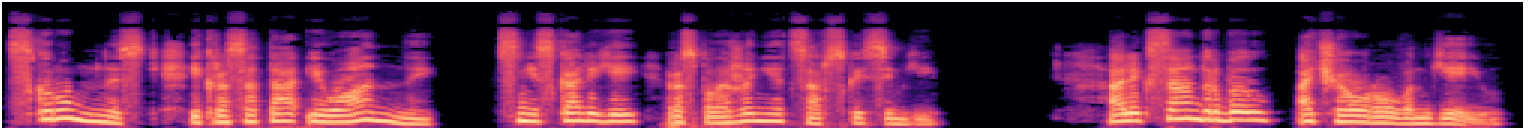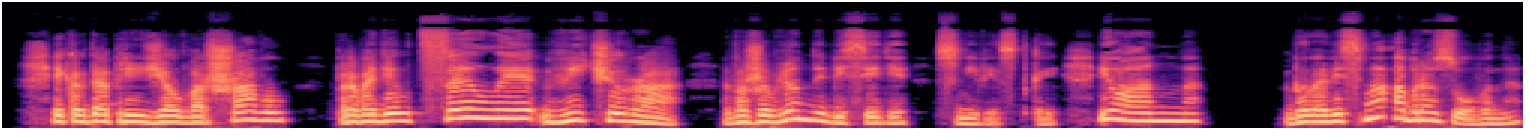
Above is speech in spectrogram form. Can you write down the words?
Скромность и красота Иоанны снискали ей расположение царской семьи. Александр был очарован ею, и когда приезжал в Варшаву, проводил целые вечера в оживленной беседе с невесткой. Иоанна была весьма образована.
